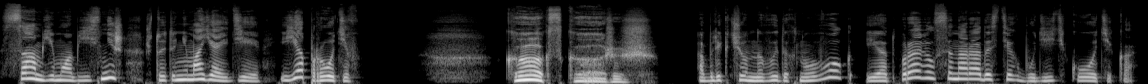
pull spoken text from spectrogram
«Сам ему объяснишь, что это не моя идея, и я против». Как скажешь. Облегченно выдохнул волк и отправился на радостях будить котика.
